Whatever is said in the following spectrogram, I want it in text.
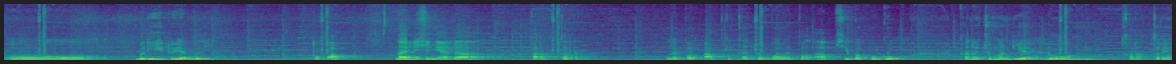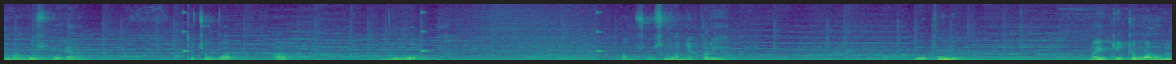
Uh, beli itu ya beli. Top up. Nah di sini ada karakter level up. Kita coba level up si Bakugo karena cuma dia doang karakter yang bagus UR kita coba up 2 langsung semuanya kali ya? 20 naiknya cuma 7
